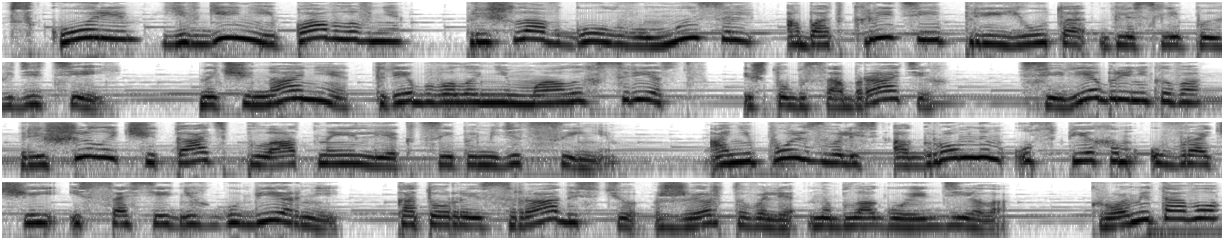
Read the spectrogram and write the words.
Вскоре Евгении Павловне пришла в голову мысль об открытии приюта для слепых детей. Начинание требовало немалых средств, и чтобы собрать их, Серебренникова решила читать платные лекции по медицине. Они пользовались огромным успехом у врачей из соседних губерний, которые с радостью жертвовали на благое дело. Кроме того,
